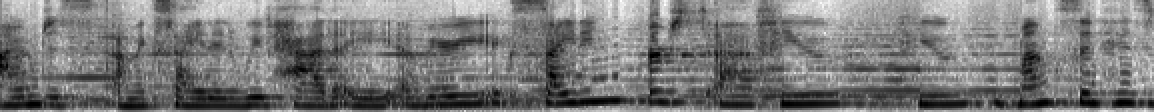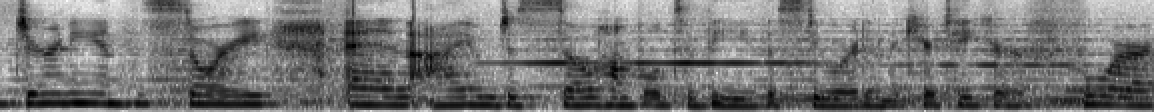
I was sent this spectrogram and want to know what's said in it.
I'm just I'm excited. We've had a, a very exciting first uh, few few months in his journey and his story, and I am just so humbled to be the steward and the caretaker for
